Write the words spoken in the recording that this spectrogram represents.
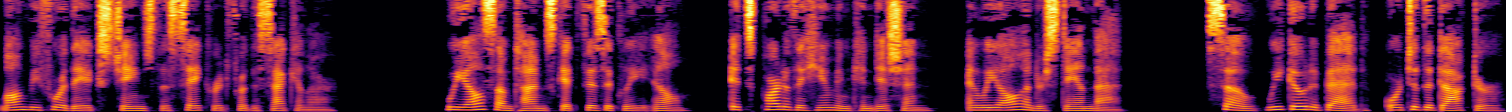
long before they exchanged the sacred for the secular. We all sometimes get physically ill, it's part of the human condition, and we all understand that. So, we go to bed, or to the doctor,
